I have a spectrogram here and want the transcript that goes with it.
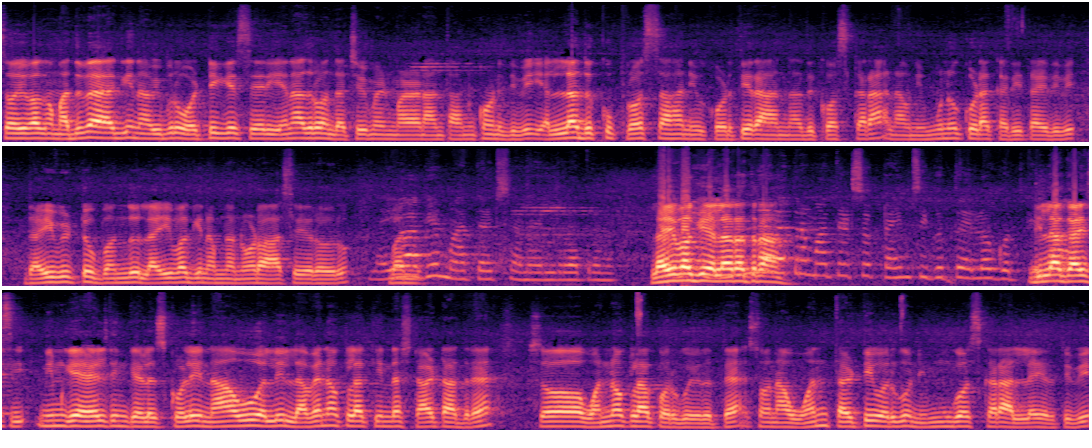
ಸೊ ಇವಾಗ ಮದುವೆ ಆಗಿ ನಾವಿಬ್ರು ಒಟ್ಟಿಗೆ ಸೇರಿ ಏನಾದರೂ ಒಂದು ಅಚೀವ್ಮೆಂಟ್ ಮಾಡೋಣ ಅಂತ ಅನ್ಕೊಂಡಿದೀವಿ. ಎಲ್ಲದಕ್ಕೂ ಪ್ರೋತ್ಸಾಹ ನೀವು ಕೊಡ್ತೀರಾ ಅನ್ನೋದಕ್ಕೋಸ್ಕರ ನಾವು ನಿಮ್ಮನ್ನು ಕೂಡ ಕರಿತಾ ಇದೀವಿ. ದಯವಿಟ್ಟು ಬಂದು ಲೈವ್ ಆಗಿ ನಮ್ಮನ್ನ ನೋಡೋ ಆಸೆ ಇರೋರು. ಲೈವ್ ಆಗೇ ಮಾತಾಡ್ಸೋಣ ಲೈವ್ ಆಗಿ ಎಲ್ಲರ ಹತ್ರ. ಇಲ್ಲ ಗಾಯ್ಸ್ ನಿಮಗೆ ಹೇಳ್ತೀನಿ ಕೇಳಿಸ್ಕೊಳ್ಳಿ. ನಾವು ಅಲ್ಲಿ ಲೆವೆನ್ ಓ ಕ್ಲಾಕಿಂದ ಸ್ಟಾರ್ಟ್ ಆದರೆ ಸೊ ಒನ್ ಓ ಕ್ಲಾಕ್ವರೆಗೂ ಇರುತ್ತೆ. ಸೊ ನಾವು ಒನ್ ತರ್ಟಿವರೆಗೂ ನಿಮಗೋಸ್ಕರ ಅಲ್ಲೇ ಇರ್ತೀವಿ.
